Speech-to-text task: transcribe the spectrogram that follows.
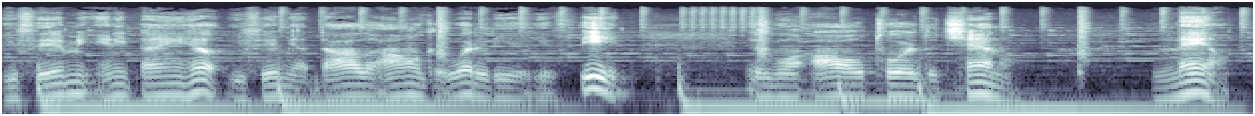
You feel me? Anything help. You feel me? A dollar, I don't care what it is. You feel me? It's going all towards the channel. Now,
